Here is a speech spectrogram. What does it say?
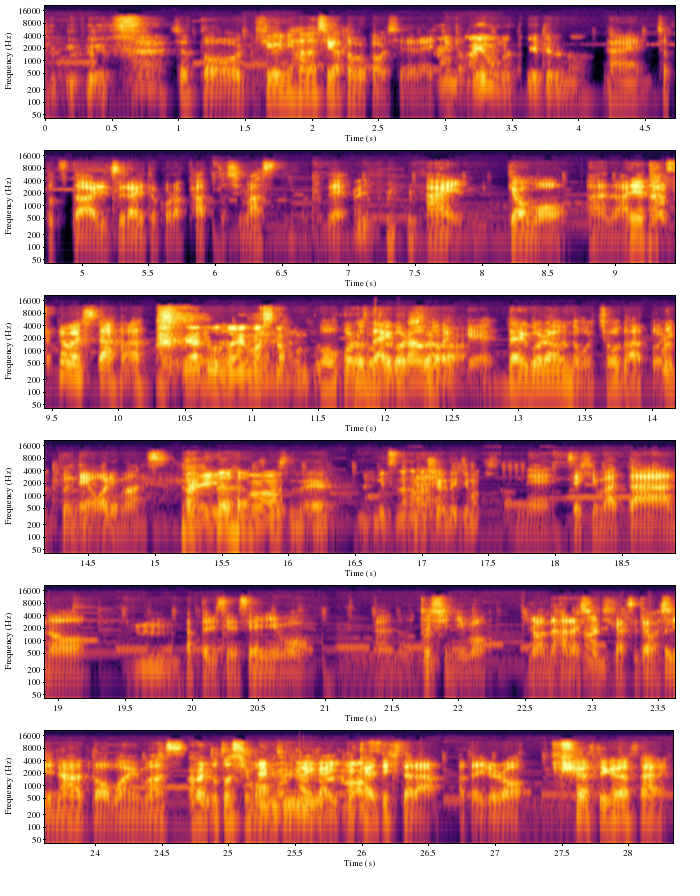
ちょっと急に話が飛ぶかもしれないけど。4が消えてるな。はい。ちょっと伝わりづらいところはカットします。ということで。はい。はい。今日も、あの、ありがとうございました。ありがとうございました。本当もうこの第5ラウンドだっけ？第5ラウンドもちょうどあと1分で終わります。はい。そうまあですね。濃密な話ができました。ね、ぜひまた、あの、うん。服部先生にも、あの、都市にも、いろんな話を聞かせてほしいなと思います。はいあと、都市も海外行って帰ってきたら、またいろいろ 聞かせてください。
